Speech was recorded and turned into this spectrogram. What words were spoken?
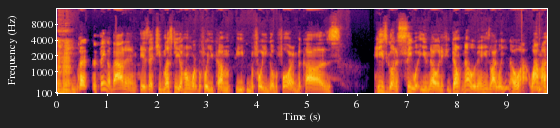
Mm-hmm. But the thing about him is that you must do your homework before you come before you go before him because he's going to see what you know, and if you don't know, then he's like, well, you know, why, am I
